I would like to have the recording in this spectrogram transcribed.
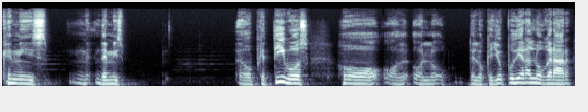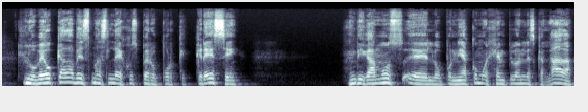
que mis, de mis objetivos o, o lo, de lo que yo pudiera lograr, lo veo cada vez más lejos, pero porque crece digamos, eh, lo ponía como ejemplo en la escalada.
